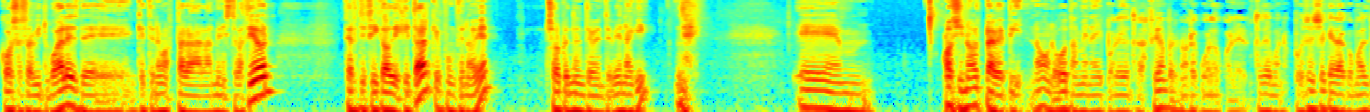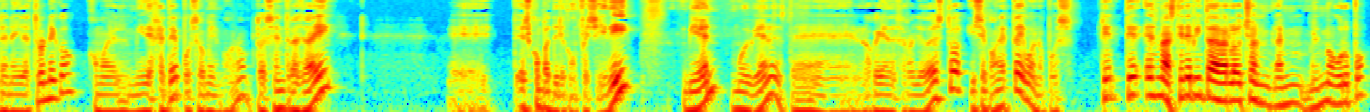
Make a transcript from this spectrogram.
cosas habituales de, que tenemos para la administración. Certificado digital, que funciona bien. Sorprendentemente bien aquí. Em, o si no, el clave PIN, ¿no? Luego también hay por ahí otra opción, pero no recuerdo cuál era. Entonces, bueno, pues eso queda como el DNI electrónico, como el mi DGT, pues lo mismo, ¿no? Entonces entras ahí, eh, es compatible con Face ID, bien, muy bien, este, lo que hayan desarrollado esto, y se conecta y bueno, pues, es más, tiene pinta de haberlo hecho el, el, mismo grupo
